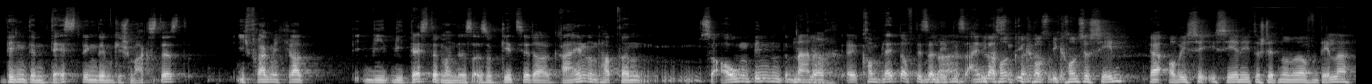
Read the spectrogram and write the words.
Wegen dem Test, wegen dem Geschmackstest. Ich frage mich gerade, wie, wie testet man das? Also geht's ihr da rein und habt dann so Augenbinden, damit Nein, ihr auch äh, komplett auf das Erlebnis Nein, einlassen ich könnt? kann, Ich kann es ja sehen, Ja. aber ich sehe ich sehe nicht, da steht nur noch auf dem Teller,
